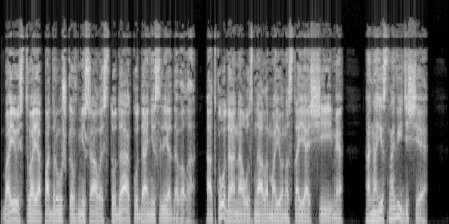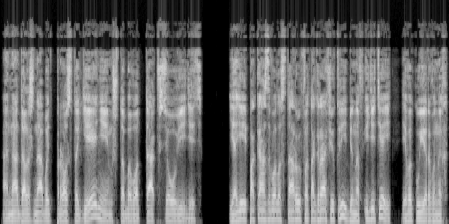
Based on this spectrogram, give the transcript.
боюсь, твоя подружка вмешалась туда, куда не следовало. Откуда она узнала мое настоящее имя? Она ясновидящая. Она должна быть просто гением, чтобы вот так все увидеть. Я ей показывала старую фотографию Крибинов и детей, эвакуированных,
